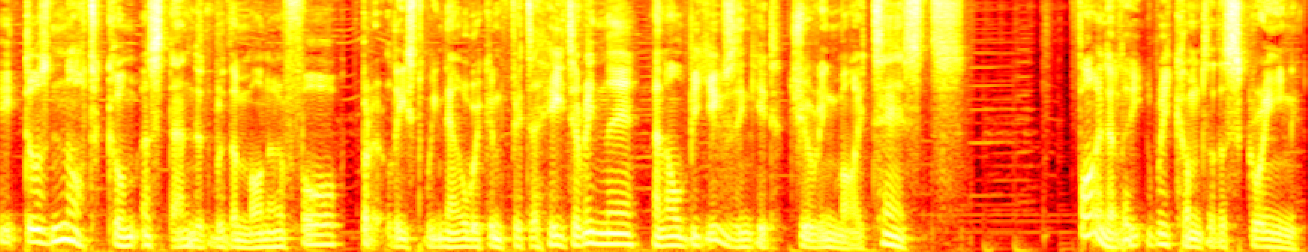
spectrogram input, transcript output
it does not come as standard with the Mono 4, but at least we know we can fit a heater in there and I'll be using it during my tests. Finally, we come to the screen,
